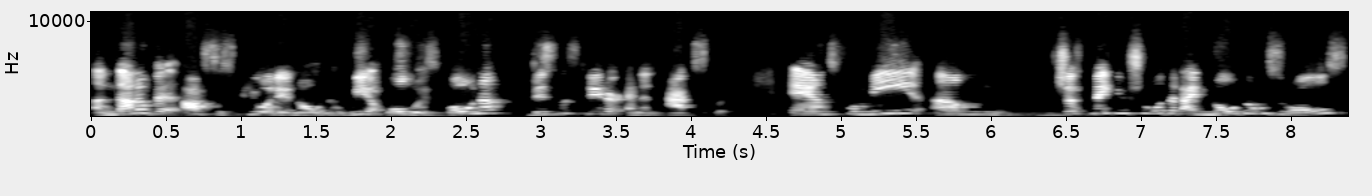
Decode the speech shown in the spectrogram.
And none of us is purely an owner. We are always owner, business leader, and an expert. And for me, um, just making sure that I know those roles,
